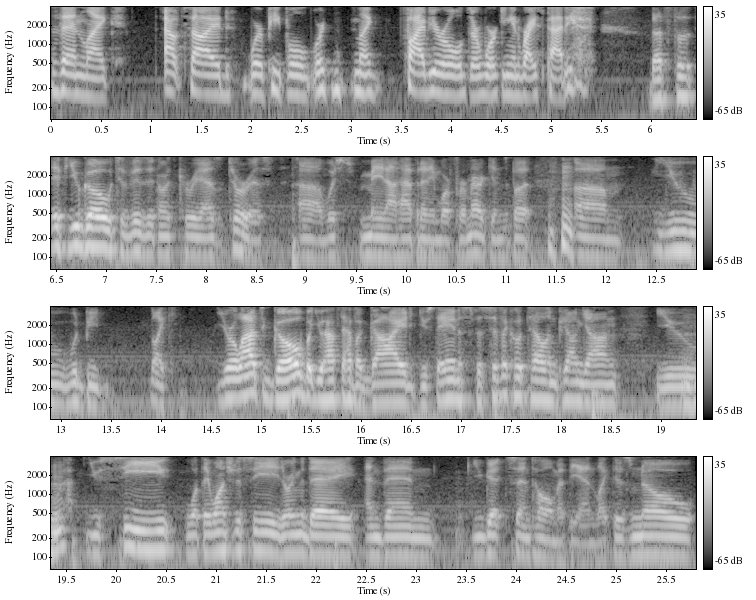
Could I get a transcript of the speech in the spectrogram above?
than like outside where people, where like five year olds are working in rice paddies. that's the if you go to visit North Korea as a tourist, uh, which may not happen anymore for Americans, but um, you would be like you're allowed to go, but you have to have a guide. You stay in a specific hotel in Pyongyang. You you see what they want you to see during the day, and then you get sent home at the end. Like there's no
